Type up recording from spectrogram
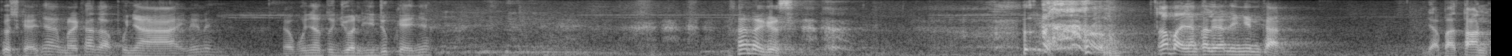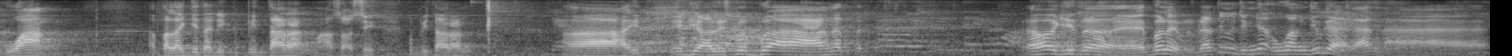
Terus kayaknya mereka nggak punya ini nih, Gak punya tujuan hidup kayaknya. Mana guys? Apa yang kalian inginkan? Jabatan, uang. Apalagi tadi kepintaran. Masa sih kepintaran? Ah, idealisme banget. Oh gitu ya boleh berarti ujungnya uang juga kan nah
